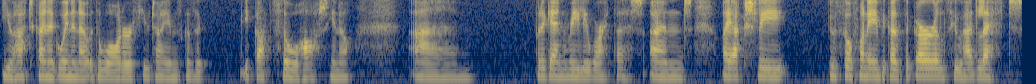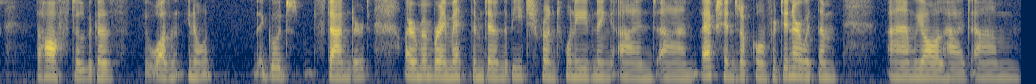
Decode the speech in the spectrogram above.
you had to kind of go in and out of the water a few times because it, it got so hot, you know. Um, but again, really worth it. And I actually, it was so funny because the girls who had left the hostel because it wasn't, you know, a good standard. I remember I met them down the beachfront one evening and um, I actually ended up going for dinner with them. And we all had um,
